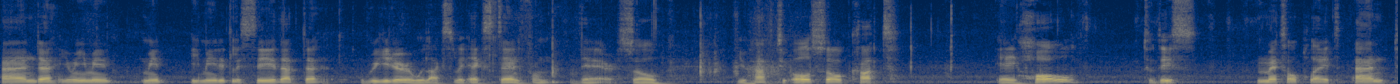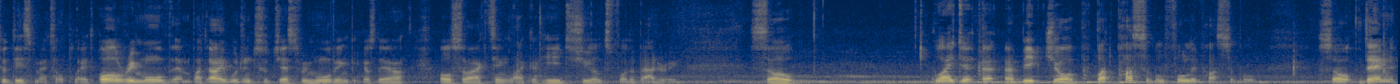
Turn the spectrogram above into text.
and uh, you imme immediately see that the reader will actually extend from there so you have to also cut a hole to this metal plate and to this metal plate all remove them but I wouldn't suggest removing because they are also acting like a heat shield for the battery so quite a, a, a big job but possible fully possible so then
